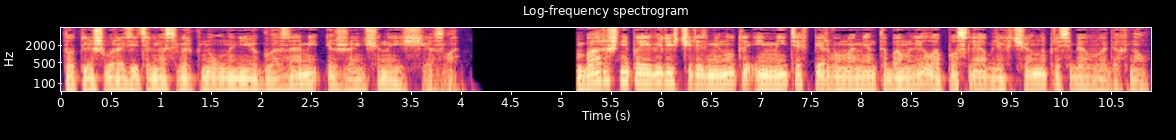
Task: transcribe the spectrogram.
Тот лишь выразительно сверкнул на нее глазами, и женщина исчезла. Барышни появились через минуту, и Митя в первый момент обомлел, а после облегченно про себя выдохнул.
